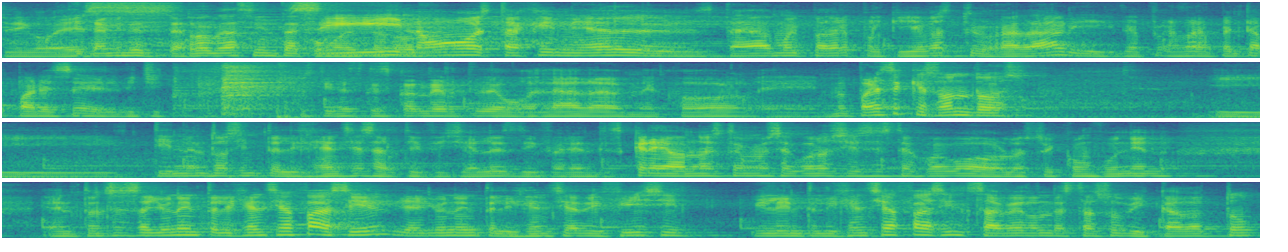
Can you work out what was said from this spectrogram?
te digo, Y es. también es terror, ¿verdad? Sienta como Sí, no, está genial, está muy padre porque llevas tu radar y de, de repente aparece el bichito. Pues tienes que esconderte de volada mejor. Eh, me parece que son dos y tienen dos inteligencias artificiales diferentes. Creo, no estoy muy seguro si es este juego o lo estoy confundiendo. Entonces hay una inteligencia fácil y hay una inteligencia difícil. Y la inteligencia fácil sabe dónde estás ubicado tú.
